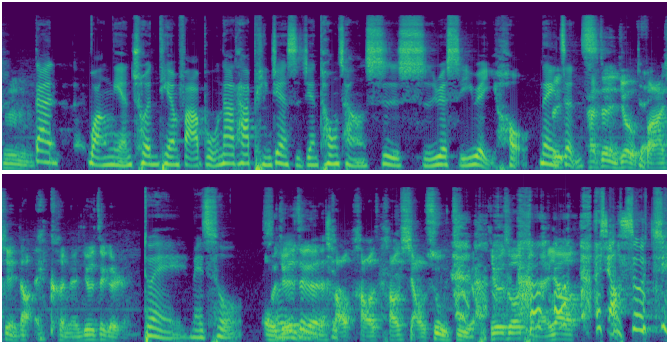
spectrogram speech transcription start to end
嗯，但。往年春天发布，那它评鉴时间通常是十月、十一月以后那一阵子。他真的就发现到，哎，可能就是这个人。对，没错。我觉得这个好好好小数据啊，就是说可能要 小数据。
